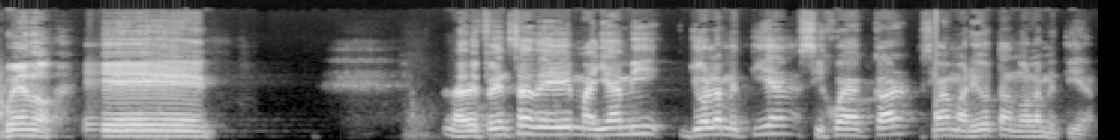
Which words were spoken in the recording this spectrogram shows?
Bueno, eh, la defensa de Miami, yo la metía. Si juega Carr, si juega Mariota, no la metía.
